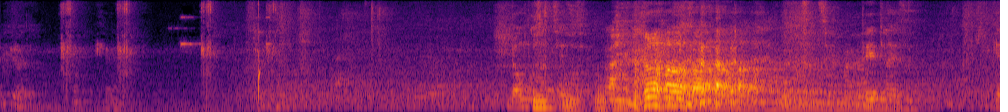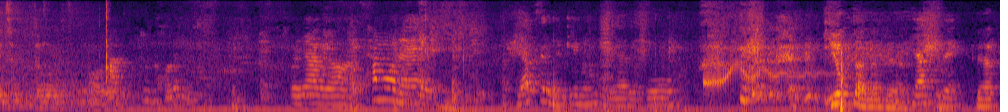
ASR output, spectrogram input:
오케이. 명부 삭제해주세요. 데이터에서. 괜찮 그 정도면 아 좀 덜해. 왜냐면 3월에 대학생 느낌을 한번 내야 되고. 기억도 안 난대요. 대학생. 대학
